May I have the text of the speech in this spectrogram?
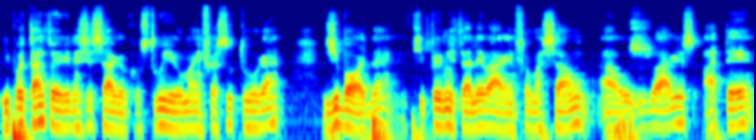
E, portanto, é necessário construir uma infraestrutura de borda que permita levar a informação aos usuários até,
